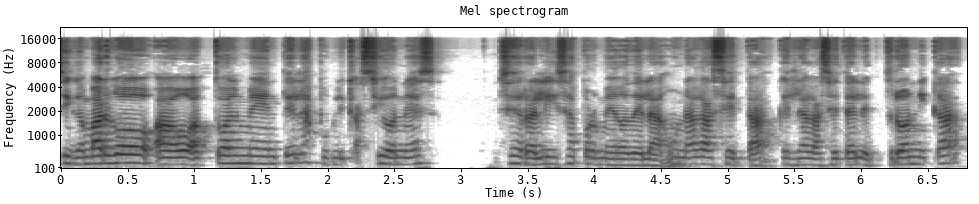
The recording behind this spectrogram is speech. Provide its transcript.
Sin embargo, actualmente las publicaciones se realizan por medio de una gaceta, que es la Gaceta Electrónica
